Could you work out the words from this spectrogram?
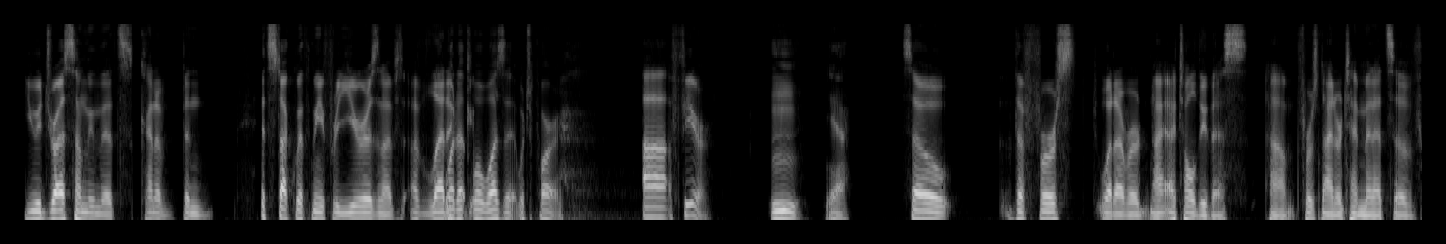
you address something that's kind of been it's stuck with me for years, and I've I've let What, it. Go. what was it? Which part? Uh, fear. Mm, yeah. So the first whatever I, I told you this um, first nine or ten minutes of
